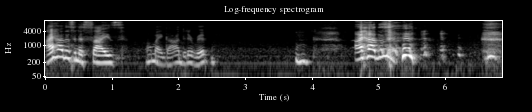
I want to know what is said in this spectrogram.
I have this in a size. Oh my god, did it rip? I had this.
